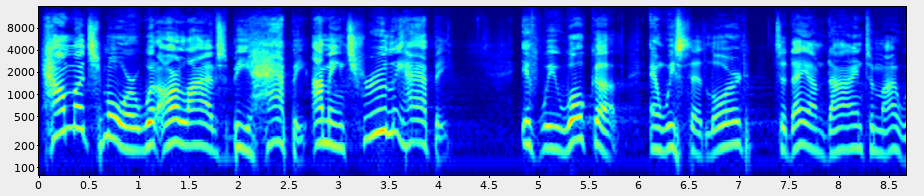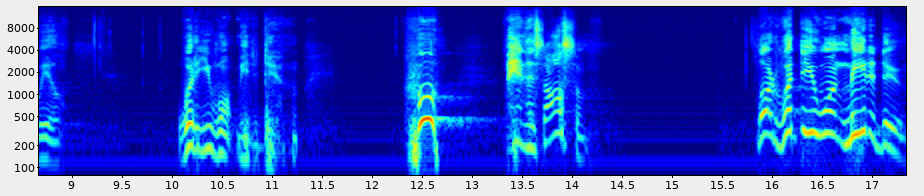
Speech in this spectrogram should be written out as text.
How much more would our lives be happy? I mean, truly happy, if we woke up and we said, Lord, today I'm dying to my will. What do you want me to do? Whew, man, that's awesome. Lord, what do you want me to do?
